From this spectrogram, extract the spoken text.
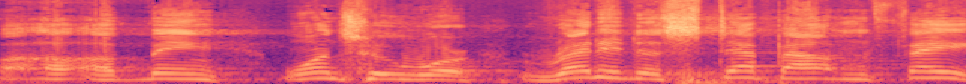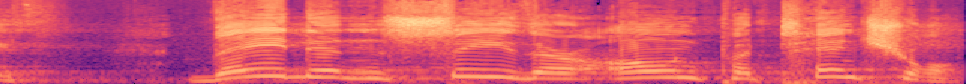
uh, uh, of being ones who were ready to step out in faith. They didn't see their own potential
